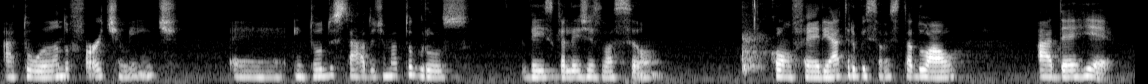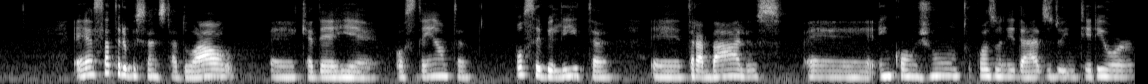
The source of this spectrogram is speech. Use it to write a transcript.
atuando fortemente é, em todo o estado de Mato Grosso, vez que a legislação confere atribuição estadual à DRE. Essa atribuição estadual é, que a DRE ostenta possibilita é, trabalhos é, em conjunto com as unidades do interior,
